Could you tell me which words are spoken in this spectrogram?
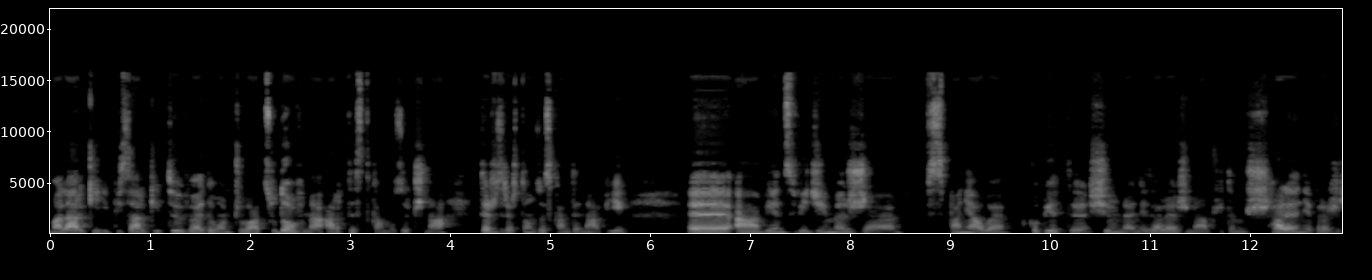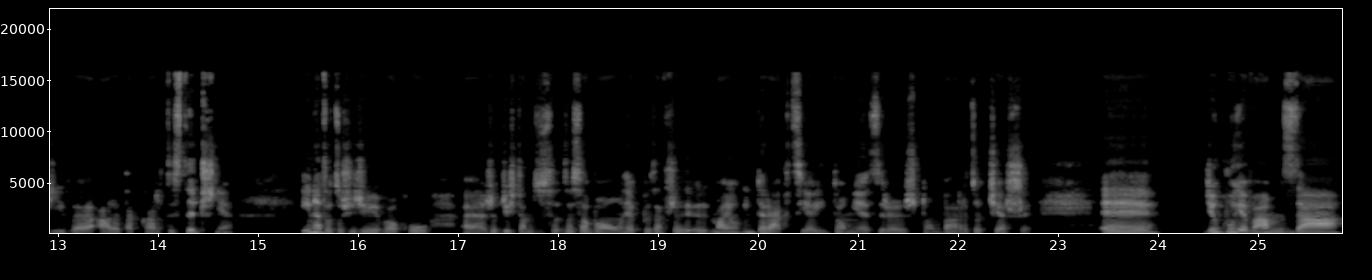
malarki i pisarki Tywe dołączyła cudowna artystka muzyczna, też zresztą ze Skandynawii. A więc widzimy, że wspaniałe kobiety, silne, niezależne, a przy tym szalenie wrażliwe, ale tak artystycznie i na to, co się dzieje wokół, e, że gdzieś tam ze sobą jakby zawsze mają interakcję i to mnie zresztą bardzo cieszy. Dziękuję Wam za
